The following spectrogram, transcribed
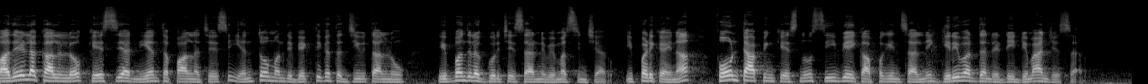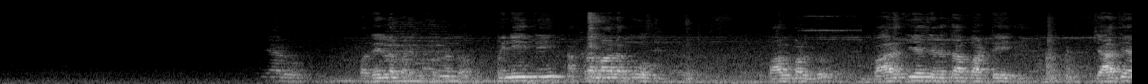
పదేళ్ళ కాలంలో కేసీఆర్ నియంత పాలన చేసి ఎంతోమంది వ్యక్తిగత జీవితాలను ఇబ్బందులకు గురి చేశారని విమర్శించారు. ఇప్పటికైనా ఫోన్ ట్యాపింగ్ కేసును సీబీఐకి అప్పగించాలని గిరివర్ధన్ రెడ్డి డిమాండ్ చేశారు కేసీఆర్ పదేళ్ళ పరిపాలనలో అవినీతి అక్రమాలకు పాల్పడుతూ భారతీయ జనతా పార్టీ జాతీయ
